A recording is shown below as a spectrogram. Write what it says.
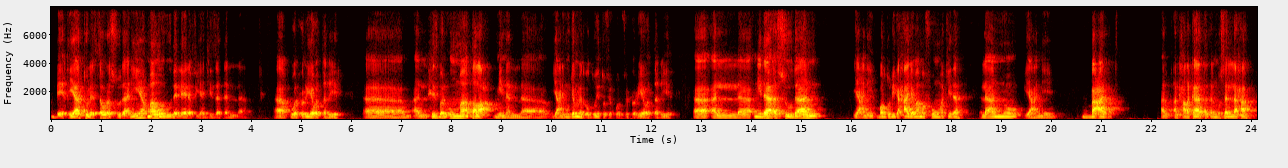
بقيادته للثورة السودانية ما موجود الليلة في أجهزة قوى الحرية والتغيير. الحزب الأمة طلع من يعني مجمد عضويته في في الحرية والتغيير. نداء السودان يعني برضه بقى حاجة ما مفهومة كده لأنه يعني بعد الحركات المسلحة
